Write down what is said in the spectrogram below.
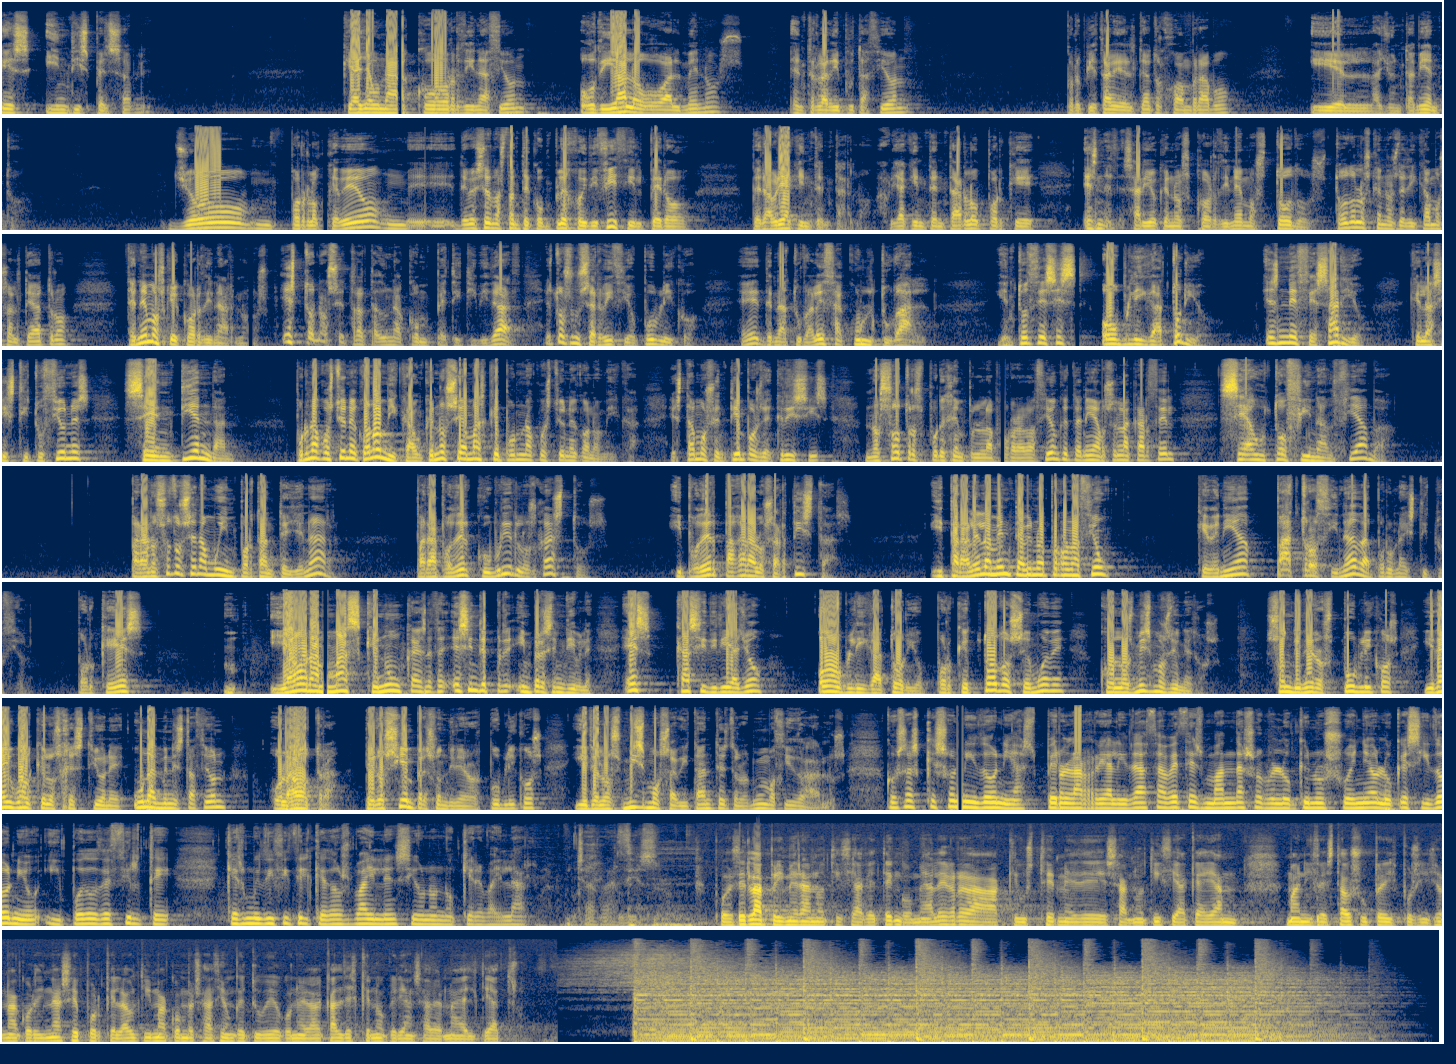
que es indispensable que haya una coordinación o diálogo al menos entre la Diputación, propietaria del Teatro Juan Bravo, y el Ayuntamiento. Yo, por lo que veo, eh, debe ser bastante complejo y difícil, pero, pero habría que intentarlo. Habría que intentarlo porque es necesario que nos coordinemos todos. Todos los que nos dedicamos al teatro tenemos que coordinarnos. Esto no se trata de una competitividad, esto es un servicio público, ¿eh? de naturaleza cultural. Y entonces es obligatorio, es necesario que las instituciones se entiendan por una cuestión económica, aunque no sea más que por una cuestión económica. Estamos en tiempos de crisis. Nosotros, por ejemplo, en la programación que teníamos en la cárcel, se autofinanciaba. Para nosotros era muy importante llenar, para poder cubrir los gastos y poder pagar a los artistas. Y paralelamente había una programación que venía patrocinada por una institución, porque es, y ahora más que nunca, es, es imprescindible, es casi diría yo, obligatorio, porque todo se mueve con los mismos dineros son dineros públicos y da igual que los gestione una administración o la otra, pero siempre son dineros públicos y de los mismos habitantes, de los mismos ciudadanos. Cosas que son idóneas, pero la realidad a veces manda sobre lo que uno sueña o lo que es idóneo y puedo decirte que es muy difícil que dos bailen si uno no quiere bailar. Muchas gracias. Pues es la primera noticia que tengo. Me alegra que usted me dé esa noticia, que hayan manifestado su predisposición a coordinarse, porque la última conversación que tuve con el alcalde es que no querían saber nada del teatro.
